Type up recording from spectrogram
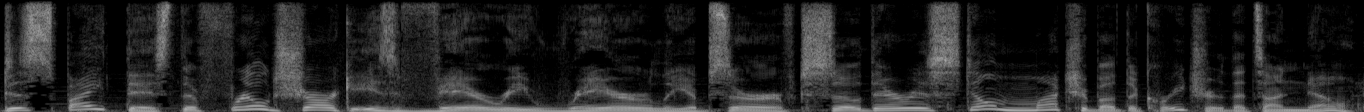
Despite this, the frilled shark is very rarely observed, so there is still much about the creature that's unknown.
